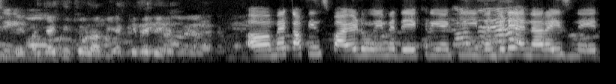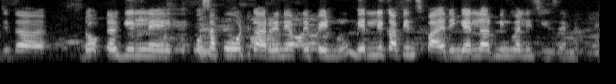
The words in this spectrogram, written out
ਜੀ। ਤੇ ਪੰਚਾਇਤੀ ਚੋਣਾਂ ਵੀ ਹੈ ਕਿਵੇਂ ਦੇਖਦੇ ਹੋ? ਅ, ਮੈਂ ਕਾਫੀ ਇਨਸਪਾਇਰਡ ਹੋਈ ਮੈਂ ਦੇਖ ਰਹੀ ਹਾਂ ਕਿ ਜਿਹੜੇ ਐਨਆਰਆਈਜ਼ ਨੇ ਜਿੱਦਾਂ ਡਾਕਟਰ ਗਿੱਲ ਨੇ ਉਹ ਸਪੋਰਟ ਕਰ ਰਹੇ ਨੇ ਆਪਣੇ ਪਿੰਡ ਨੂੰ। ਮੇਰੇ ਲਈ ਕਾਫੀ ਇਨਸਪਾਇਰਿੰਗ ਹੈ ਲਰਨਿੰਗ ਵਾਲੀ ਚੀਜ਼ ਹੈ ਮੇਰੇ ਲਈ।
